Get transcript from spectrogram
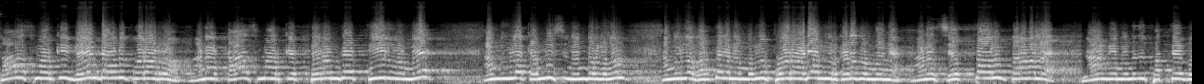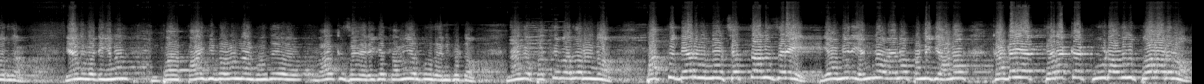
டாஸ்மார்க் வேண்டாம்னு போராடுறோம். ஆனா டாஸ்மார்க்கை திறந்த தீர்வுன்னு அங்குள்ள கம்யூனிஸ்ட் நண்பர்களும் அங்குள்ள வர்த்தக நண்பர்களும் போராடி அங்க ஒரு கடை திறந்தாங்க. ஆனா செத்தாலும் பரவாயில்ல. நாங்க என்னது பத்தே பேர் தான். ஏன்னு கேட்டீங்கன்னா பாக்கி பேரும் நாங்க வந்து வாக்கு சேகரிக்க தமிழர் பகுதி அனுப்பிட்டோம். நாங்க பத்து பேர் தான் நின்னோம். பத்து பேர் நின்னோம் செத்தாலும் சரி. என் மீது என்ன வேணா பண்ணிக்க. ஆனா கடையை திறக்க கூடாதுன்னு போராடணும்.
